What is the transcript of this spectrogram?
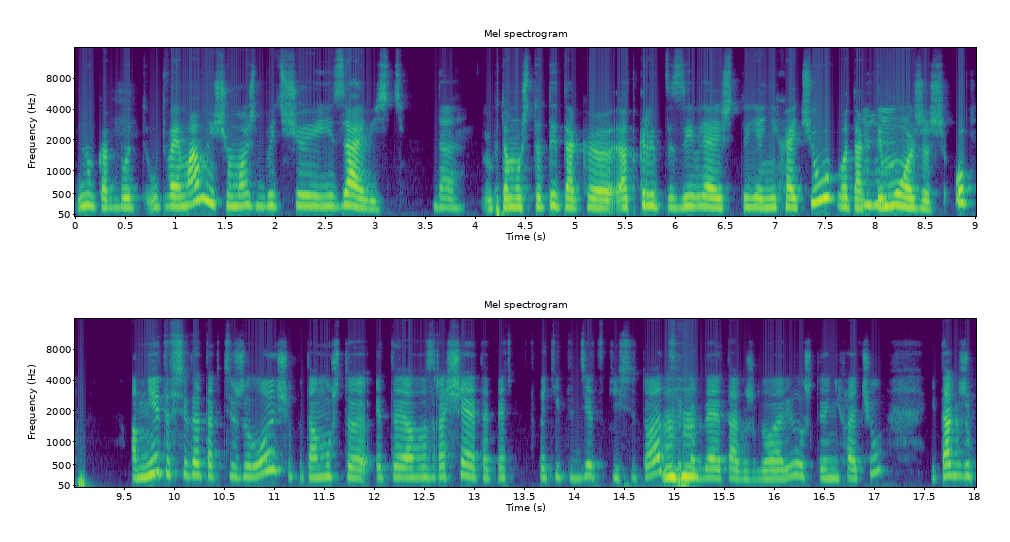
ну, как бы у твоей мамы еще может быть еще и зависть. Да. Потому что ты так э, открыто заявляешь, что я не хочу, вот так ты Мгм. можешь, оп. А мне это всегда так тяжело еще, потому что это возвращает опять какие-то детские ситуации, Мгм. когда я также говорила, что я не хочу, и также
